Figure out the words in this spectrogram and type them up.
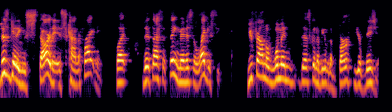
just getting started is kind of frightening. But th- that's the thing, man. It's a legacy. You found a woman that's going to be able to birth your vision.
